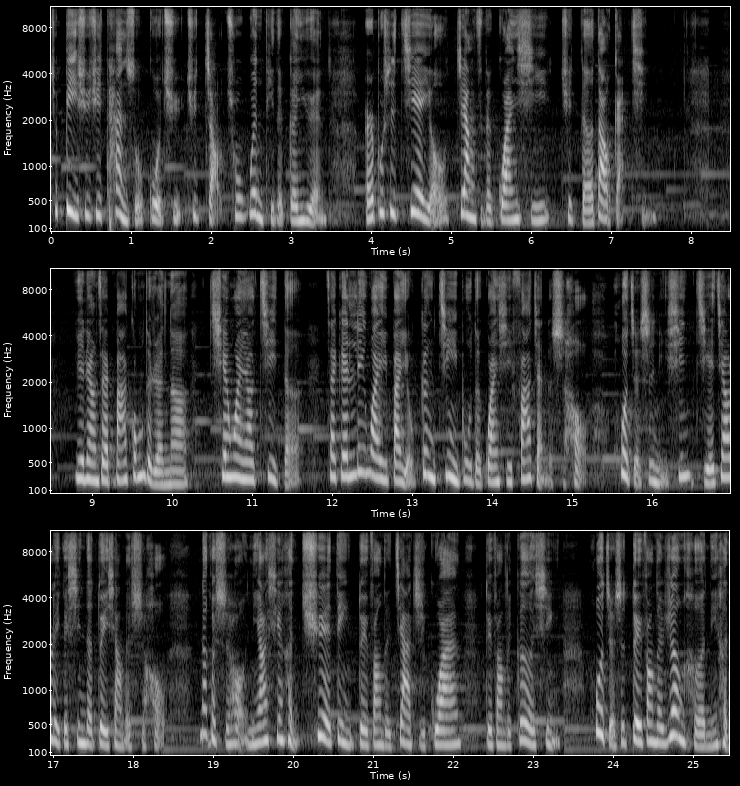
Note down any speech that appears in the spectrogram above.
就必须去探索过去，去找出问题的根源，而不是借由这样子的关系去得到感情。月亮在八宫的人呢，千万要记得。在跟另外一半有更进一步的关系发展的时候，或者是你新结交了一个新的对象的时候，那个时候你要先很确定对方的价值观、对方的个性，或者是对方的任何你很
